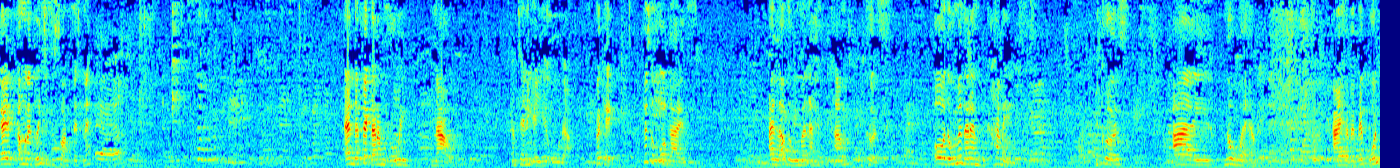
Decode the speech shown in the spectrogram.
Guys, I'm gonna drink to this one first, ne? Yeah. And the fact that I'm growing now, I'm turning a year older. Okay, first of all, guys, I love the woman I have become because, or the woman that I'm becoming, because I know who I am. I have a backbone.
